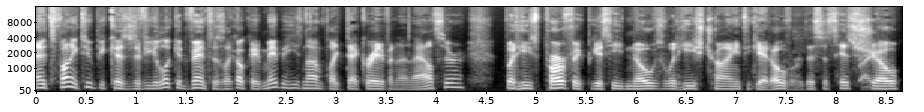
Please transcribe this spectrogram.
And it's funny too because if you look at Vince, it's like, okay, maybe he's not like that great of an announcer, but he's perfect because he knows what he's trying to get over. This is his Right. show,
